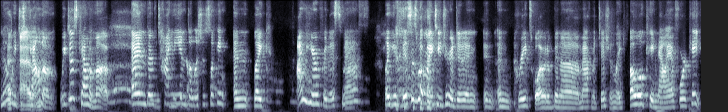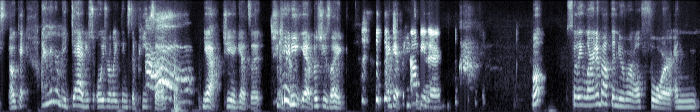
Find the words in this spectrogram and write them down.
No, we just Adam. count them. We just count them up, and they're tiny and delicious looking. And like, I'm here for this math. Like, if this is what my teacher had did in, in in grade school, I would have been a mathematician. Like, oh, okay, now I have four cakes. Okay, I remember my dad used to always relate things to pizza. Yeah, Gia gets it. She can't eat yet, but she's like, I get pizza. I'll be now. there. Well, so they learn about the numeral four, and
